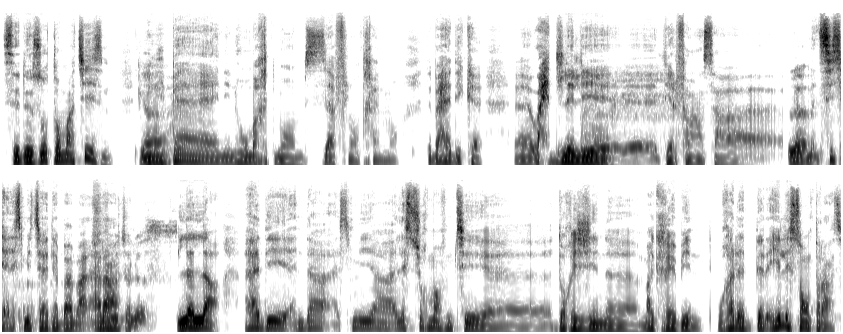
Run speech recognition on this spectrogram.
c'est des automatismes اللي. باينين هما خدموهم بزاف في l'entraînement دابا هذيك واحد لي ديال فرنسا. نسيت على سميتها دابا لا. لا هذه عندها سميه لا sûrement فهمتي d'origine مغربين وغادا دير هي لي سونترات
